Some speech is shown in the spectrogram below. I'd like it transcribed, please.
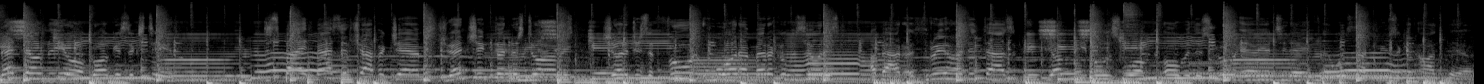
Metro New York, August 16th. Despite massive traffic jams, drenching thunderstorms, shortages of food, water, medical facilities, about 300,000 young people swarmed over this rural area today for the Woodstock Music and Art Fair.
